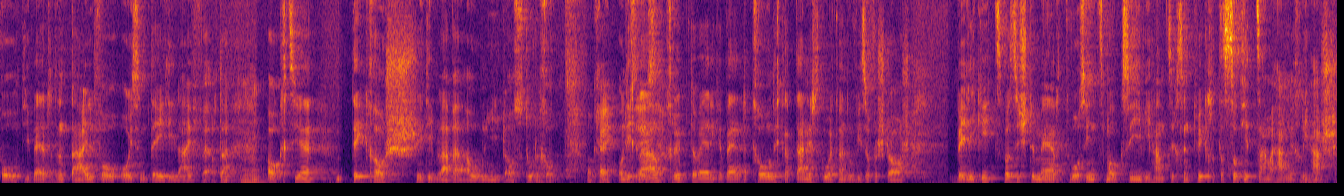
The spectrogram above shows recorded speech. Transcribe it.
kommen. Die werden ein Teil von unserem Daily Life werden. Aktien, die kannst du in deinem Leben auch ohne das durchkommen. okay. Und ich sehe glaube, ja. Kryptowährungen werden kommen und ich glaube, dann ist es gut, wenn du wieso verstehst, welche gibt es, was ist der Markt, wo sind sie mal gewesen, wie haben sie sich entwickelt, dass du so die Zusammenhänge ein Mhm. bisschen hast.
